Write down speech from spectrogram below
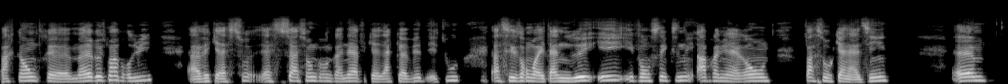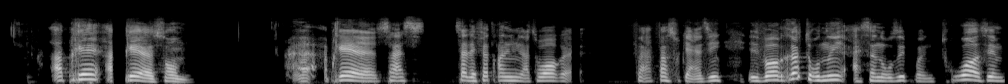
par contre, malheureusement pour lui, avec la, situation qu'on connaît avec la COVID et tout, la saison va être annulée et ils vont s'incliner en première ronde face aux Canadiens. Après, après son, euh, après euh, sa, défaite en éliminatoire euh, face aux Canadiens, il va retourner à San Jose pour une troisième,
